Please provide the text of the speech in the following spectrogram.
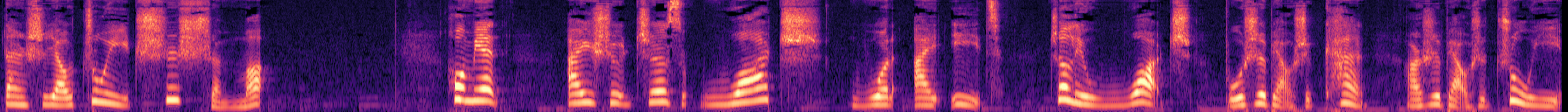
但是要注意吃什么。后面 I should just watch what I eat，这里 watch 不是表示看。 而是表示注意。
